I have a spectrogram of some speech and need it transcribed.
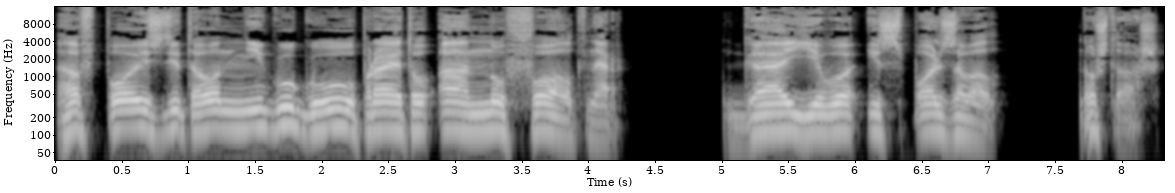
А в поезде-то он не гугу про эту Анну Фолкнер. Гай его использовал. Ну что ж,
